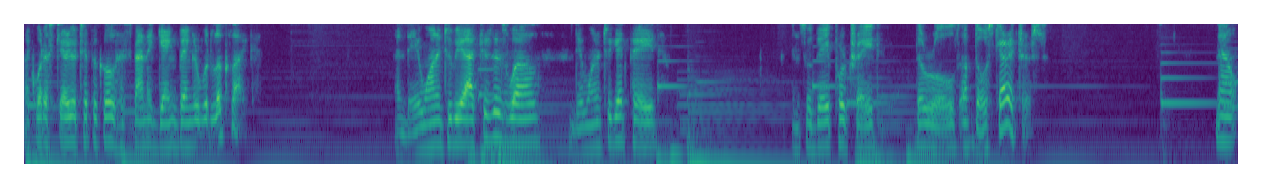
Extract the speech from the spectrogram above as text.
like what a stereotypical Hispanic gangbanger would look like and they wanted to be actors as well. They wanted to get paid. And so they portrayed the roles of those characters. Now,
